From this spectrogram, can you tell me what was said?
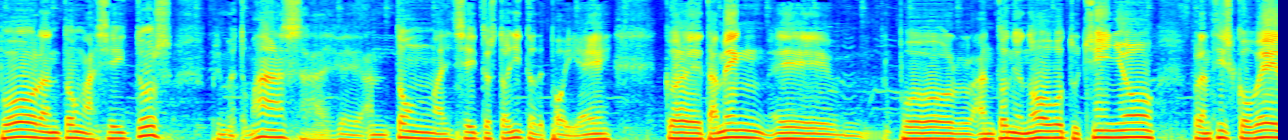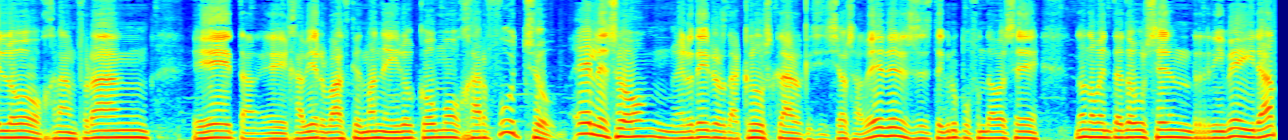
por Antón Axeitos Primo Tomás, eh, Antón Axeitos Toñito de Poi, eh? tamén eh, por Antonio Novo, Tuchiño Francisco Velo, Fran e ta, eh, Javier Vázquez Maneiro como Jarfucho. Eles son herdeiros da Cruz, claro que si xa sabedes, este grupo fundábase no 92 en Ribeira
